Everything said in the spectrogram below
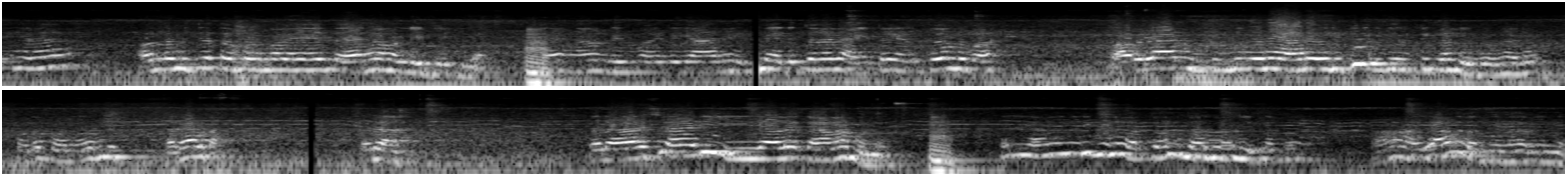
ഇങ്ങനെ അവരുടെ മുറ്റത്തൊക്കെ കുറേ തേങ്ങ കൊണ്ടിട്ടില്ല. തേങ്ങ കൊണ്ടിട്ട് ഞാൻ എടുക്കാനായിട്ട് എടുത്തോണ്ട് പറയാൻ ഇങ്ങനെ ഞാൻ ഉരുട്ടി ഉരുട്ടി ഉരുട്ടിക്കൊണ്ടിരുന്നു അവിടെ പറഞ്ഞോണ്ട് ഒരാളാ ഒരാ ഒരാശാരി ഇയാളെ കാണാൻ വന്നു ഇയാളെങ്ങനെ ഞാനിങ്ങനെ വർത്തമാനം പറഞ്ഞുകൊണ്ടിരുന്നപ്പോ ആ അയാൾ വന്നു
